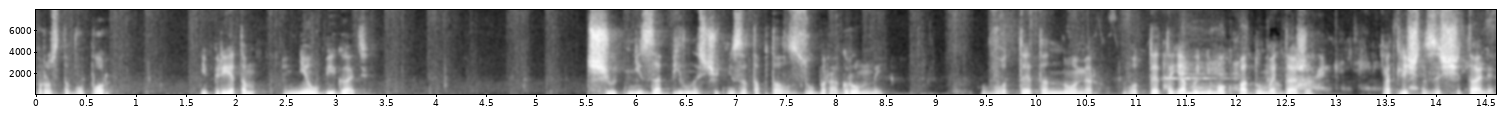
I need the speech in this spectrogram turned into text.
Просто в упор. И при этом не убегать. Чуть не забил нас, чуть не затоптал зубр огромный. Вот это номер. Вот это я бы не мог подумать даже. Отлично, засчитали.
